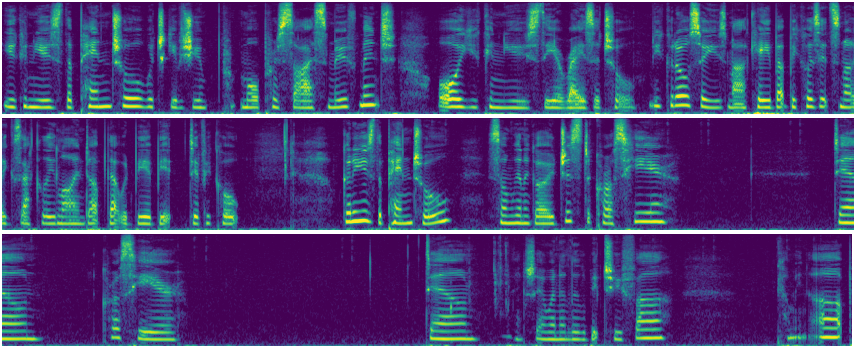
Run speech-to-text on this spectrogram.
You can use the pen tool, which gives you more precise movement, or you can use the eraser tool. You could also use marquee but because it's not exactly lined up that would be a bit difficult. I'm going to use the pen tool so I'm going to go just across here, down, across here, down, actually I went a little bit too far, coming up,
